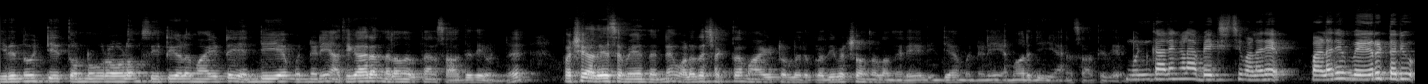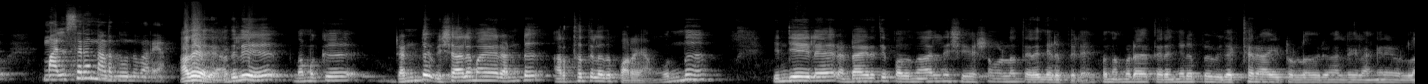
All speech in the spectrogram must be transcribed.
ഇരുന്നൂറ്റി തൊണ്ണൂറോളം സീറ്റുകളുമായിട്ട് എൻ ഡി എ മുന്നണി അധികാരം നിലനിർത്താൻ സാധ്യതയുണ്ട്. പക്ഷേ അതേസമയം തന്നെ വളരെ ശക്തമായിട്ടുള്ള ഒരു പ്രതിപക്ഷം എന്നുള്ള നിലയിൽ ഇന്ത്യ മുന്നണി എമർജ് ചെയ്യാനും സാധ്യതയുണ്ട്. മുൻകാലങ്ങളെ അപേക്ഷിച്ച് വളരെ വളരെ വേറിട്ടൊരു മത്സരം നടന്നു എന്ന് പറയാം. അതെ അതെ. അതിൽ നമുക്ക് രണ്ട് വിശാലമായ രണ്ട് അർത്ഥത്തിൽ അത് പറയാം. ഒന്ന് ഇന്ത്യയിലെ രണ്ടായിരത്തി പതിനാലിന് ശേഷമുള്ള തെരഞ്ഞെടുപ്പിൽ ഇപ്പം നമ്മുടെ തെരഞ്ഞെടുപ്പ് വിദഗ്ധരായിട്ടുള്ളവരും അല്ലെങ്കിൽ അങ്ങനെയുള്ള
